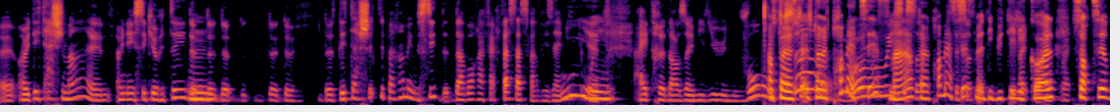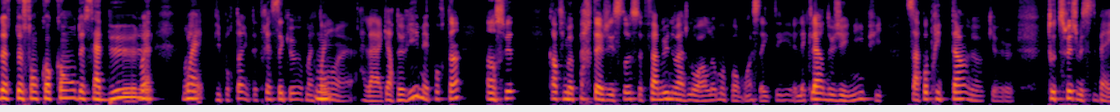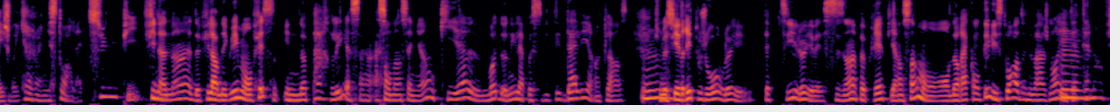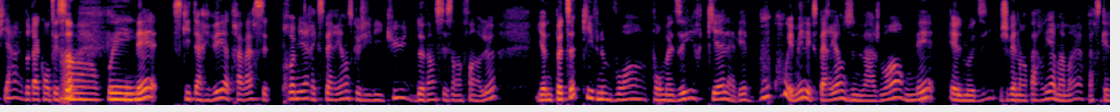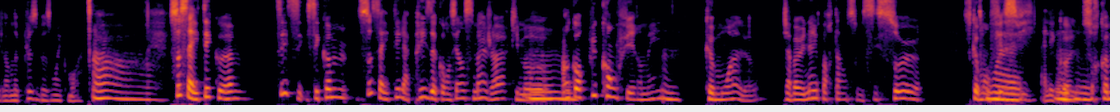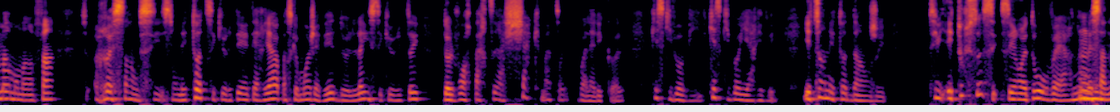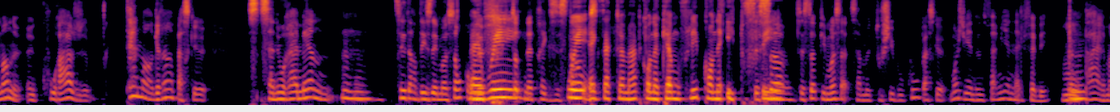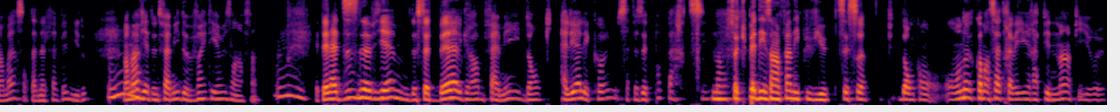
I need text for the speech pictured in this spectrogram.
euh, un détachement, euh, une insécurité de, Mm. de, de, de, de- de- se détacher de ses parents, mais aussi d'avoir à faire face à se faire des amis, euh, Oui. être dans un milieu nouveau. Ah, c'est un, un traumatisme, oui, hein? c'est un traumatisme, débuter l'école, ouais, ouais. sortir de, de son cocon, de sa bulle. Ouais. Puis pourtant, il était très sécure, euh, à la garderie, mais pourtant, ensuite, quand il m'a partagé ça, ce fameux nuage noir-là, moi, pour moi, ça a été l'éclair de génie. Puis ça n'a pas pris de temps là, que tout de suite, je me suis dit, ben, je vais écrire une histoire là-dessus. Puis finalement, de fil en aiguille, mon fils, il en a parlé à, sa- à son enseignante qui, elle, m'a donné la possibilité d'aller en classe. Je me Mm. souviendrai toujours, là, il était petit, là, il avait six ans à peu près, puis ensemble, on, on a raconté l'histoire du nuage noir. Il était Mm. tellement fier de raconter ça. Ah, oui. Mais ce qui est arrivé à travers cette première expérience que j'ai vécue devant ces enfants-là, il y a une petite qui est venue me voir pour me dire qu'elle avait beaucoup aimé l'expérience du nuage noir, mais elle m'a dit Je vais en parler à ma mère parce qu'elle en a plus besoin que moi. Ah. Ça, ça a été comme. Tu sais, c'est- comme. Ça, ça a été la prise de conscience majeure qui m'a Mm. encore plus confirmé Mm. que moi, là, j'avais une importance aussi sur ce que mon fils vit à l'école, Mhm. sur comment mon enfant ressent aussi son état de sécurité intérieure, parce que moi, j'avais de l'insécurité de le voir partir à chaque matin pour aller à l'école. Qu'est-ce qu'il va vivre? Qu'est-ce qui va y arriver? Y est-il en état de danger? Et tout ça, c'est un tour vers nous, mais ça Mhm. demande un, un courage tellement grand parce que ça nous ramène Mhm. Tu sais, dans des émotions qu'on Ben a oui. toute notre existence. Oui, exactement. Puis qu'on a camouflé, puis qu'on a étouffé. C'est ça, c'est ça. Puis moi, ça, ça m'a touché beaucoup parce que moi, je viens d'une famille analphabète. Mon Mm. père et ma mère sont analphabètes, les deux. Ma mère Mm. vient d'une famille de 21 enfants. Mm. Elle était la 19e de cette belle grande famille. Donc, aller à l'école, ça faisait pas partie. Non, on s'occupait des enfants des plus vieux. C'est ça. Puis, donc, on, on a commencé à travailler rapidement. Puis, euh,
